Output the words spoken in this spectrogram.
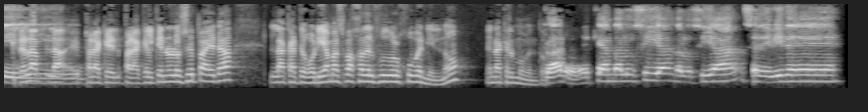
Y... para, que, para aquel que no lo sepa, era la categoría más baja del fútbol juvenil, ¿no? En aquel momento. Claro, es que Andalucía, Andalucía se divide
